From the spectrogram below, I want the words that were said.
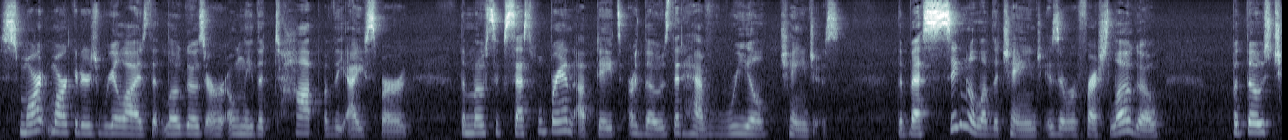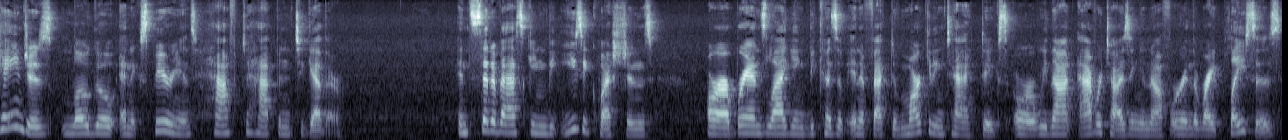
Smart marketers realize that logos are only the top of the iceberg. The most successful brand updates are those that have real changes. The best signal of the change is a refreshed logo, but those changes, logo and experience, have to happen together. Instead of asking the easy questions, are our brands lagging because of ineffective marketing tactics, or are we not advertising enough or in the right places?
